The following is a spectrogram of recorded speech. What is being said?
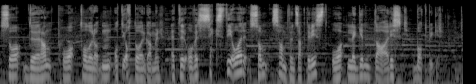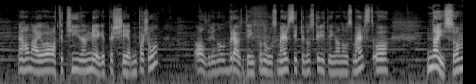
så dør han på Tollerodden, 88 år gammel, etter over 60 år som samfunnsaktivist og legendarisk båtbygger. Men han er jo attityd en meget beskjeden person. Aldri noe brauting på noe som helst, ikke noe skryting av noe som helst. Og nøysom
